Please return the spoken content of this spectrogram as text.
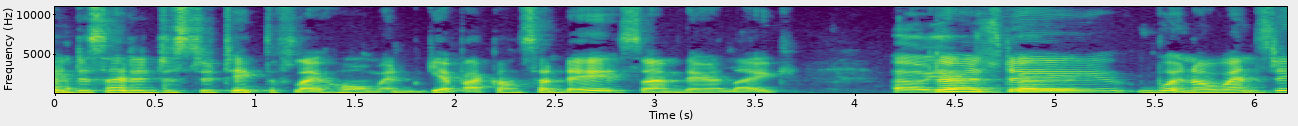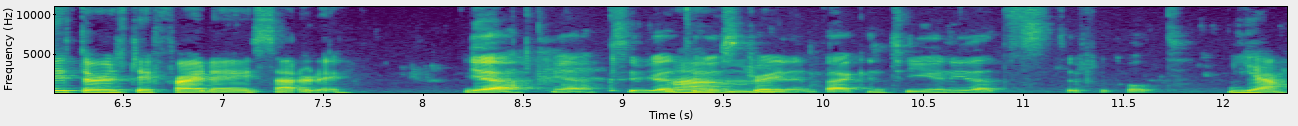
I decided just to take the flight home and get back on Sunday. So I'm there like Oh yeah. Thursday, what no Wednesday, Thursday, Friday, Saturday. Yeah, yeah. Because if you had to go Um, straight in back into uni, that's difficult. Yeah.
